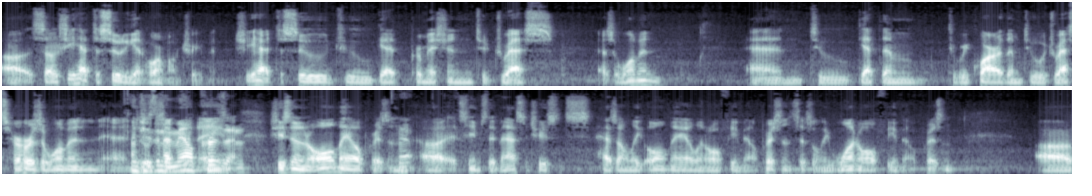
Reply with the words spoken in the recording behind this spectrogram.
Uh, so she had to sue to get hormone treatment. She had to sue to get permission to dress as a woman and to get them to require them to address her as a woman. And, and she's in a male prison. She's in an all male prison. Uh, it seems that Massachusetts has only all male and all female prisons. There's only one all female prison. Uh,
